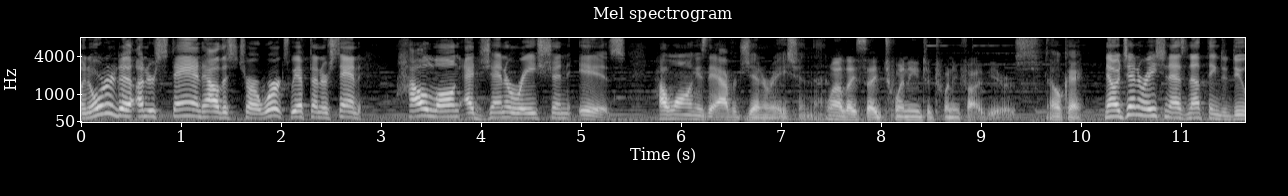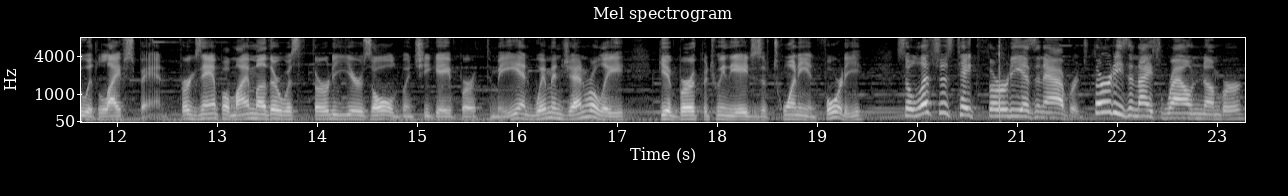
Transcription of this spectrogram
in order to understand how this chart works, we have to understand how long a generation is. How long is the average generation then? Well, they say 20 to 25 years. Okay. Now, a generation has nothing to do with lifespan. For example, my mother was 30 years old when she gave birth to me, and women generally give birth between the ages of 20 and 40. So let's just take 30 as an average. 30 is a nice round number,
